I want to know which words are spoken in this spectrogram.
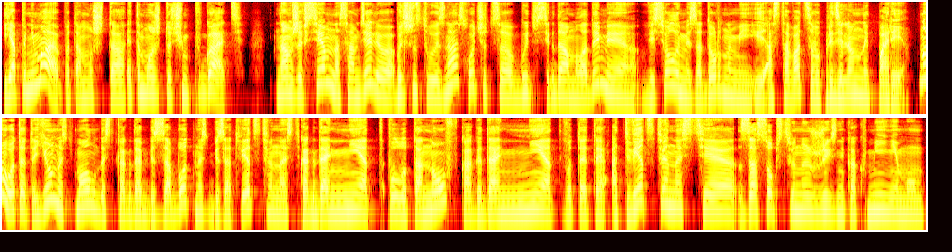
Я понимаю, потому что это может очень пугать. Нам же всем, на самом деле, большинству из нас хочется быть всегда молодыми, веселыми, задорными и оставаться в определенной паре. Ну, вот это юность, молодость, когда беззаботность, безответственность, когда нет полутонов, когда нет вот этой ответственности за собственную жизнь как минимум.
